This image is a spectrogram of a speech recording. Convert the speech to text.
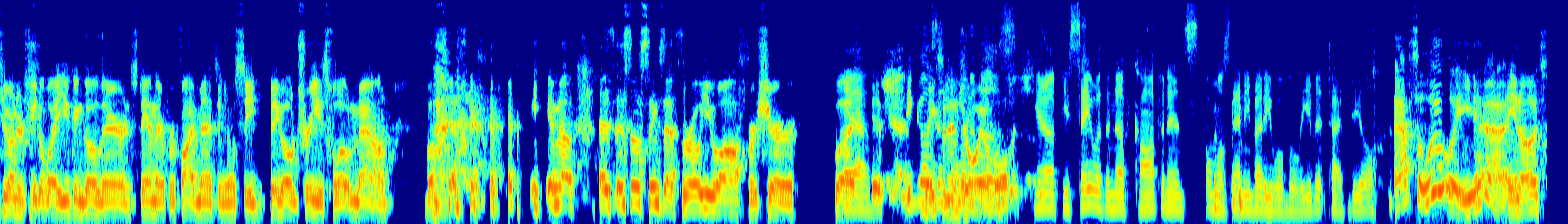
200 feet away. You can go there and stand there for five minutes, and you'll see big old trees floating down. But you know, it's, it's those things that throw you off for sure. But yeah. it, it makes it enjoyable. Those, you know, if you say with enough confidence, almost anybody will believe it. Type deal. Absolutely, yeah. You know, it's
